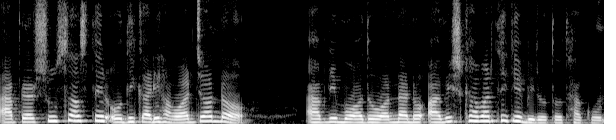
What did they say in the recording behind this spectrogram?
আপনার সুস্বাস্থ্যের অধিকারী হওয়ার জন্য আপনি মদ ও অন্যান্য আমিষ খাবার থেকে বিরত থাকুন।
